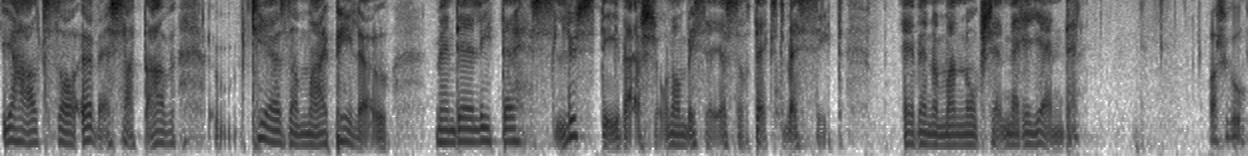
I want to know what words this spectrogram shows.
Jag har alltså översatt av Tears on my pillow. Men det är lite lustig version om vi säger så textmässigt. Även om man nog känner igen den. Varsågod.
